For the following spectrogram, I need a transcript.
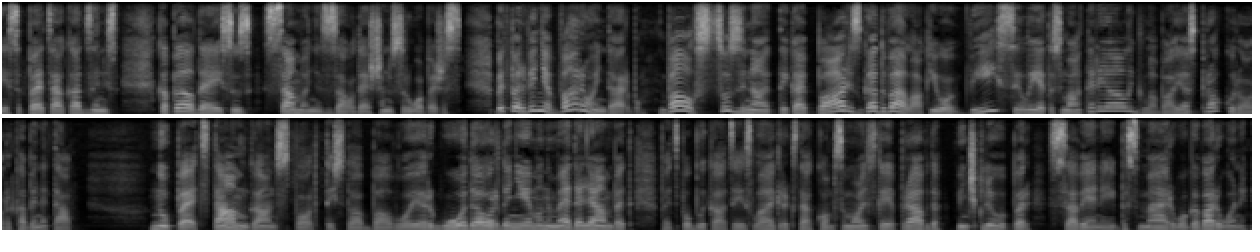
Tiesa pēcāk atzinis, ka peldējis uz samaņas zaudēšanas robežas, bet par viņa varoņdarbu valsts uzzināja tikai pāris gadu vēlāk, jo visi lietas materiāli glabājās prokurora kabinetā. Nu, pēc tam gan sportistu apbalvoja ar goda ordeņiem un medaļām, bet pēc publikācijas laikrakstā Komsomoļskaja Pravda viņš kļuva par Savienības mēroga varoni.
